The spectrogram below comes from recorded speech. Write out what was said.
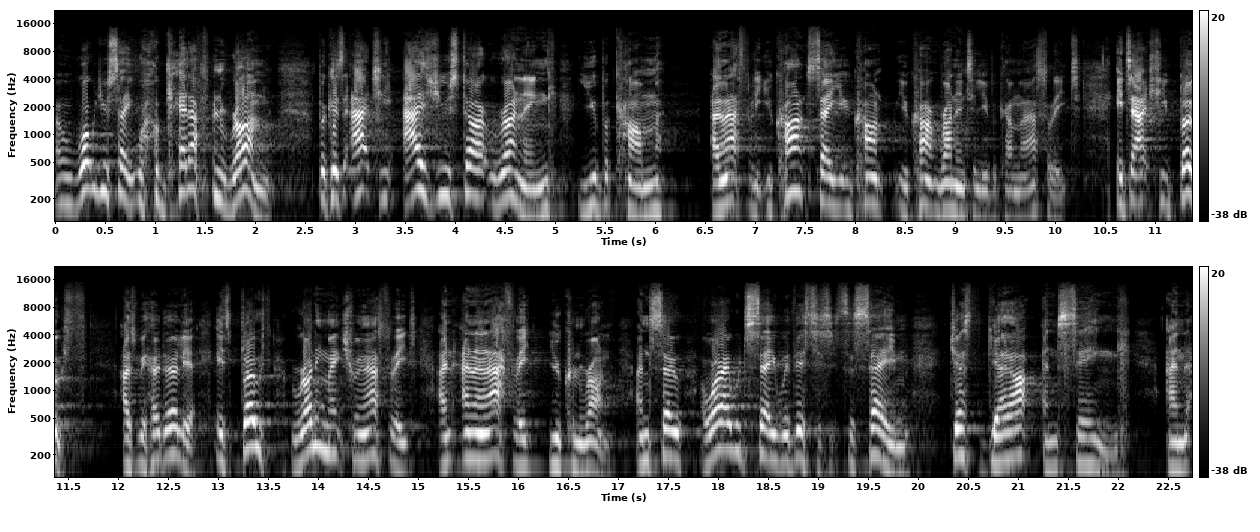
And what would you say? Well, get up and run. Because actually, as you start running, you become an athlete. You can't say you can't, you can't run until you become an athlete. It's actually both. As we heard earlier, it's both running makes you an athlete, and, and an athlete you can run. And so, what I would say with this is it's the same. Just get up and sing and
